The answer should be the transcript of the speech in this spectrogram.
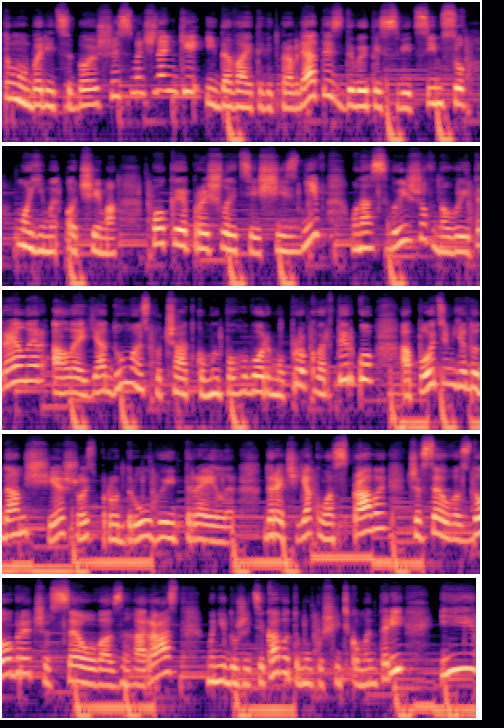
Тому беріть собою щось смачненьке і давайте відправлятись дивитись світ Сімсу моїми очима. Поки пройшли ці 6 днів, у нас вийшов новий трейлер, але я думаю, спочатку ми поговоримо про квартирку, а потім я додам ще щось про другий трейлер. До речі, як у вас справи? Чи все у вас добре, чи у вас гаразд? Мені дуже цікаво, тому пишіть коментарі. І,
